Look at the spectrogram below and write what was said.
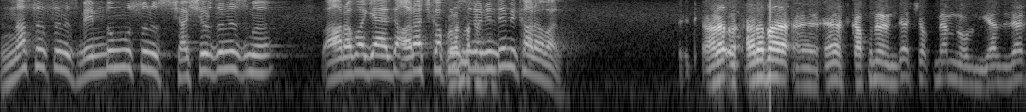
Nasılsınız? Memnun musunuz? Şaşırdınız mı? Araba geldi. Araç kapınızın Vallahi- önünde mi karavan? Ara, araba e, evet kapının önünde. Çok memnun oldum. Geldiler.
